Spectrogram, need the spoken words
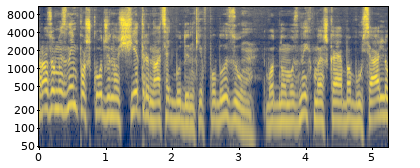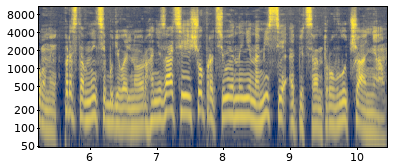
Разом із ним пошкоджено ще 13 будинків поблизу. В одному з них мешкає бабуся Альони, представниці будівельної організації, що працює нині на місці епіцентру влучання.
